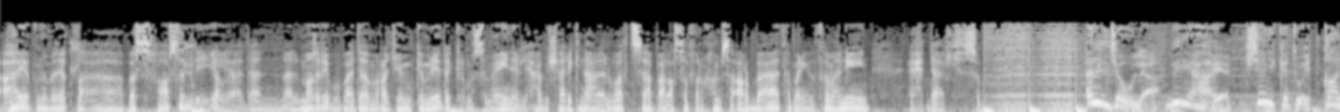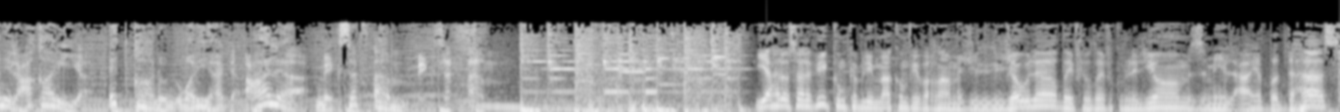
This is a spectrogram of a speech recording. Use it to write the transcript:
هاي نبغى نطلع بس فاصل لأذان المغرب وبعدها راجعين مكملين. ذكر المستمعين اللي حاب يشاركنا على الواتساب على صفر خمسة أربعة ثمانية وثمانين إحداش سبعة الجولة برعاية شركة إتقان العقارية. إتقان وريادة على Mix FM. Mix FM. يا أهلا وسهلا فيكم كملين معكم في برنامج الجولة. ضيفي وضيفكم لليوم الزميل عايض الدهاس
